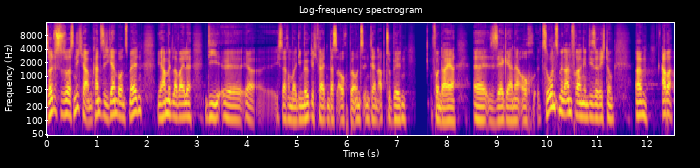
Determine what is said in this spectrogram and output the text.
Solltest du sowas nicht haben, kannst du dich gerne bei uns melden. Wir haben mittlerweile die, äh, ja, ich sage mal, die Möglichkeiten, das auch bei uns intern abzubilden. Von daher äh, sehr gerne auch zu uns mit Anfragen in diese Richtung. Ähm, aber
